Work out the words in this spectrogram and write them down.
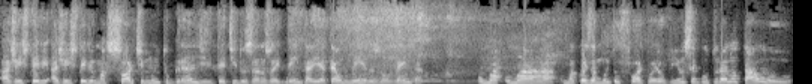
a gente teve, a gente teve uma sorte muito grande de ter tido os anos 80 e até o meio dos 90 uma, uma, uma coisa muito forte. Eu vi o Sepultura lotar o,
